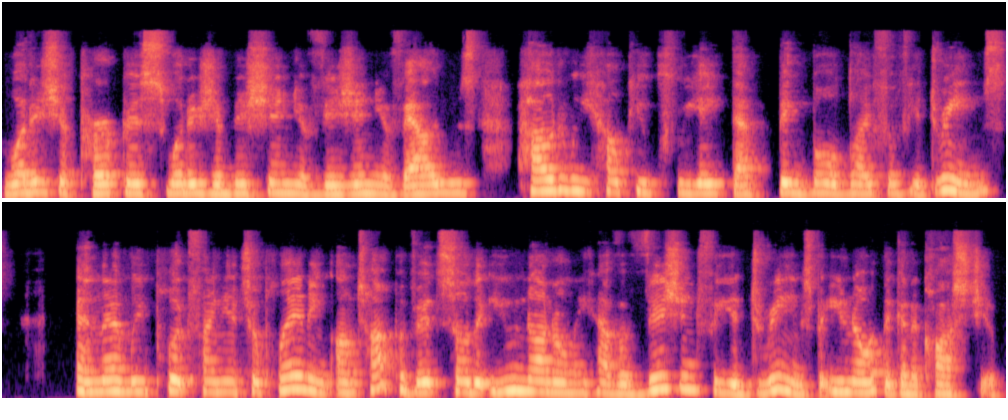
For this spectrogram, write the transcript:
what is your purpose, what is your mission, your vision, your values. How do we help you create that big, bold life of your dreams? And then we put financial planning on top of it so that you not only have a vision for your dreams, but you know what they're going to cost you.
